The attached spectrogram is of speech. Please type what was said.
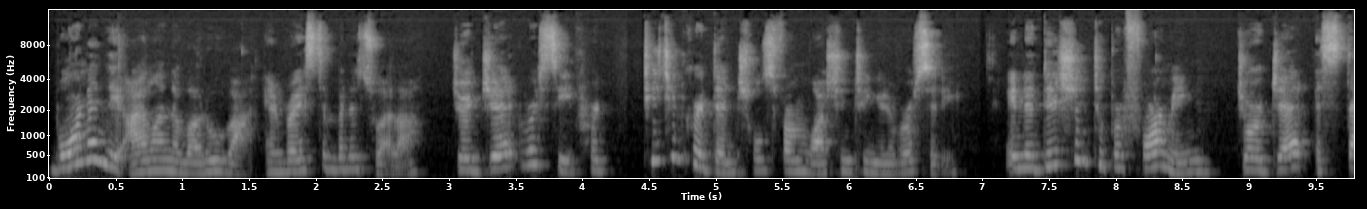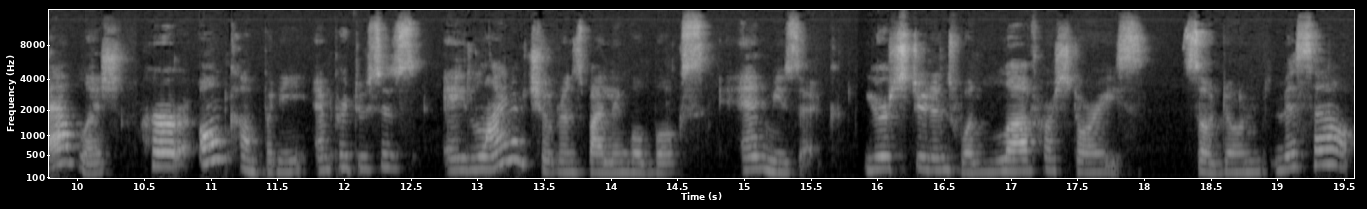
Born in the island of Aruba and raised in Venezuela, Georgette received her teaching credentials from Washington University. In addition to performing, Georgette established her own company and produces a line of children's bilingual books and music. Your students will love her stories, so don't miss out.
